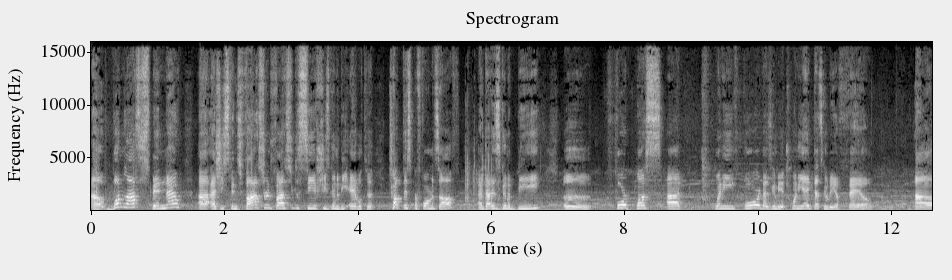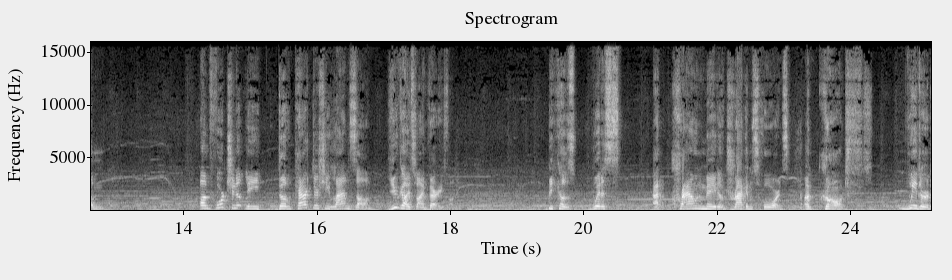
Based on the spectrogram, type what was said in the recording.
uh, one last spin now, uh, as she spins faster and faster to see if she's going to be able to top this performance off. And that is going to be uh, 4 plus uh, 24. That's going to be a 28. That's going to be a fail. Um, unfortunately, the character she lands on, you guys find very funny. Because with a, a crown made of dragon's horns, a gaunt, withered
